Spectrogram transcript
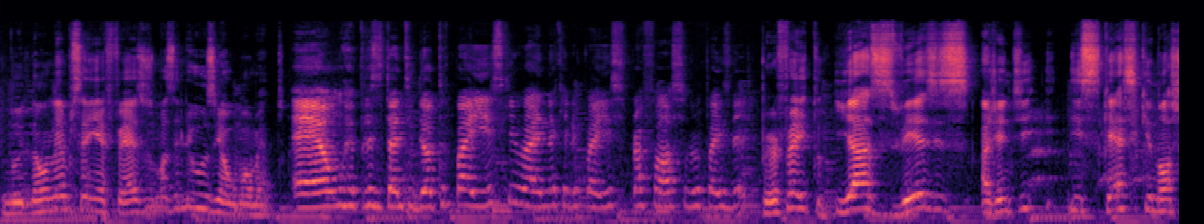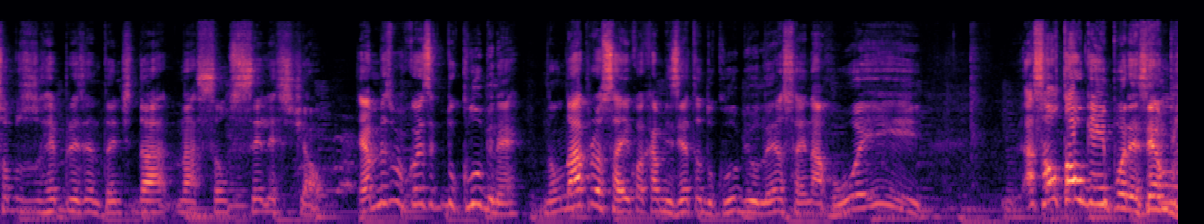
no- não lembro se é em Efésios, mas ele usa em algum momento. É um representante de outro país que vai naquele país pra falar sobre o país dele. Perfeito. E às vezes a gente esquece que nós somos o representante da nação celestial. É a mesma coisa que do clube, né? Não dá pra eu sair com a camiseta do clube e o lenço aí na rua e assaltar alguém, por exemplo.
